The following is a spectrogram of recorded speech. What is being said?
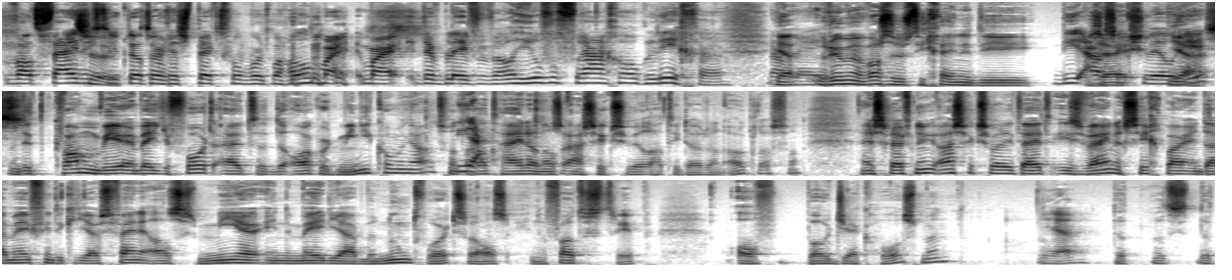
wat fijn is Zo. natuurlijk dat er respectvol wordt behandeld. Maar, maar er bleven wel heel veel vragen ook liggen. ja. Ruben was dus diegene die... Die zei- ja, is. want dit kwam weer een beetje voort uit de- awkward mini-coming-out. Want Ja. had hij dan als asexueel, had hij daar dan ook last van. Hij schrijft nu, asexualiteit is weinig zichtbaar... en daarmee vind ik het juist fijn als meer in de media benoemd wordt... zoals in een fotostrip of BoJack Horseman. Ja, Dat, dat, is, dat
